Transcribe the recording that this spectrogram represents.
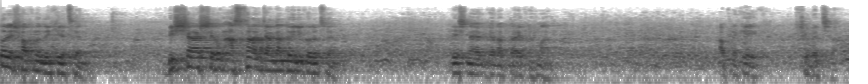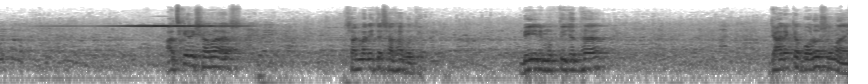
করে স্বপ্ন দেখিয়েছেন, বিশ্বাস এবং আস্থার জায়গা তৈরি করেছেন। দেশনায়ক জনাব তারেক রহমান। আপনাকে শুভেচ্ছা। আজকের এই সভার সম্মানিত সভাপতি, বীর মুক্তিযোদ্ধা, যার একটা বড় সময়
